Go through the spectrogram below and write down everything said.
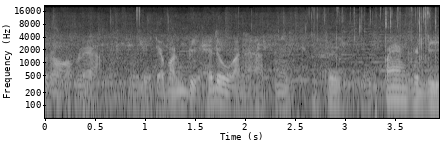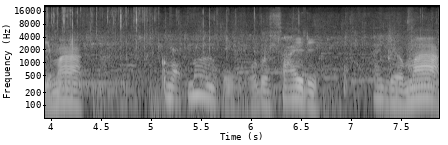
กรอบๆเลยอะดูดิเดี๋ยวบอลบิให้ดูกันนะครับนี่โอ้โหแป้งคือดีมากกรอบมากโอ้โหดูไส้ดิ ไส้เยอะมาก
